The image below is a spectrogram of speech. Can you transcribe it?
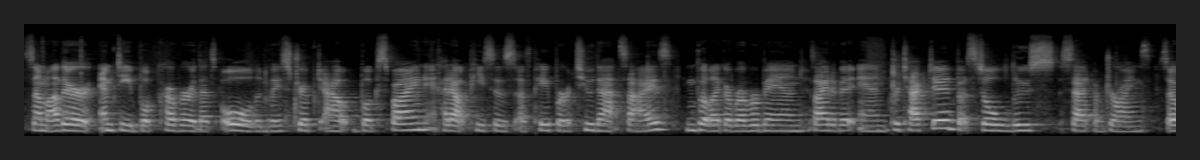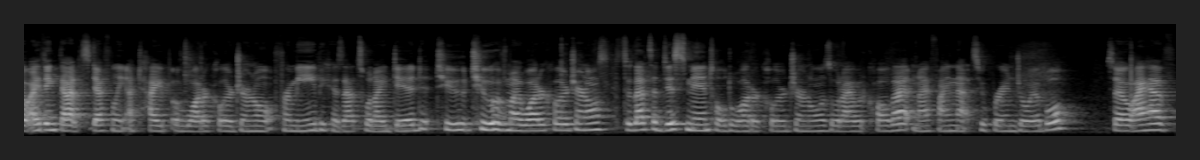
some other empty book cover that's old and they stripped out book spine and cut out pieces of paper to that size. You can put like a rubber band side of it and protected but still loose set of drawings. So I think that's definitely a type of watercolor journal for me because that's what I did to two of my watercolor journals. So that's a dismantled watercolor journal is what I would call that and I find that super enjoyable. So I have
